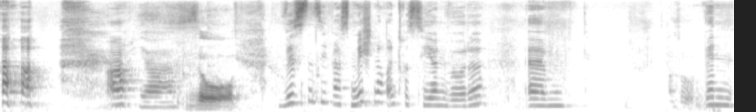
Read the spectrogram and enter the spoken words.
Ach ja. So. Wissen Sie, was mich noch interessieren würde? Ähm, so. wenn,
